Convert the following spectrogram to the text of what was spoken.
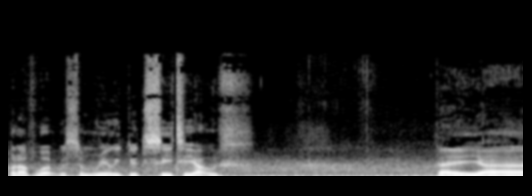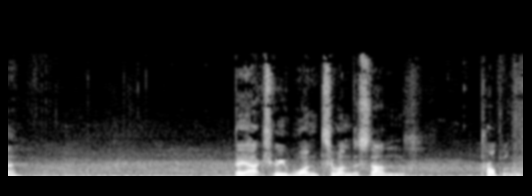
But I've worked with some really good CTOs. They uh, they actually want to understand problems,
